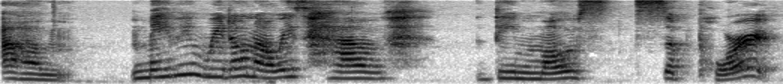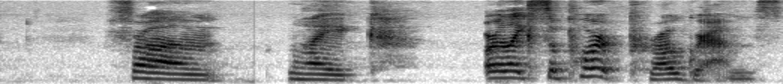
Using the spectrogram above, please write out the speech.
um, maybe we don't always have the most support from like or like support programs.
